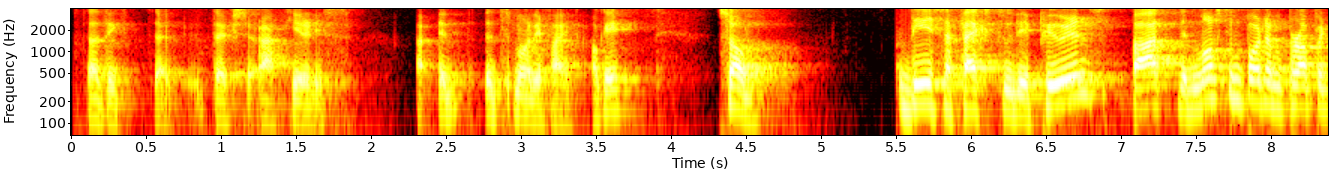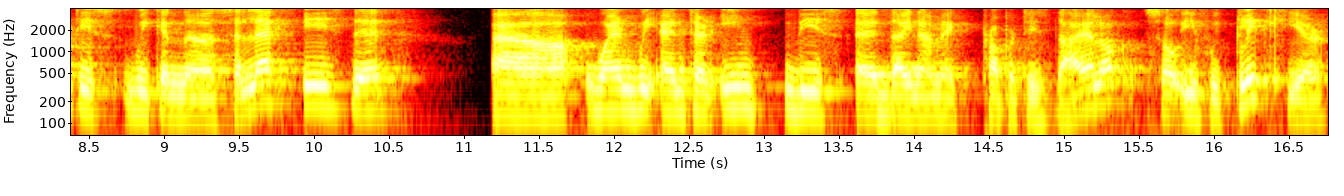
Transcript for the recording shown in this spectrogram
static texture. Ah, here it is. Uh, it, it's modified. Okay. So this affects to the appearance, but the most important properties we can uh, select is the uh, when we enter in this uh, dynamic properties dialog. So if we click here,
